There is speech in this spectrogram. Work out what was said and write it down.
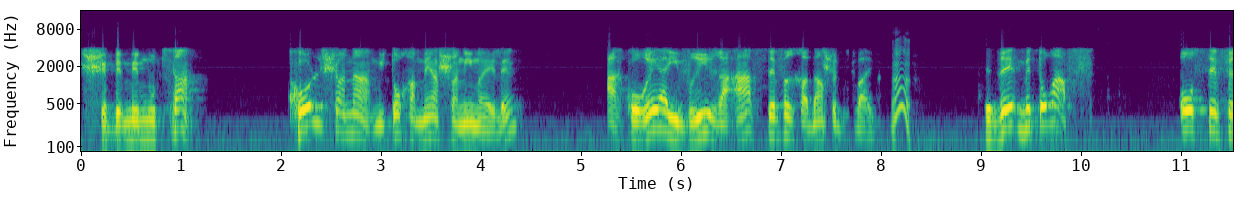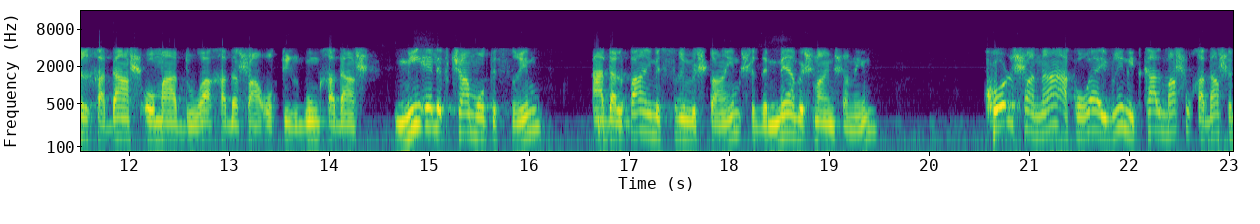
שבממוצע, כל שנה מתוך המאה שנים האלה, הקורא העברי ראה ספר חדש של צוויג. Mm. זה מטורף. או ספר חדש, או מהדורה חדשה, או תרגום חדש. מ-1920 עד 2022, שזה 102 שנים, כל שנה הקורא העברי נתקל משהו חדש של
